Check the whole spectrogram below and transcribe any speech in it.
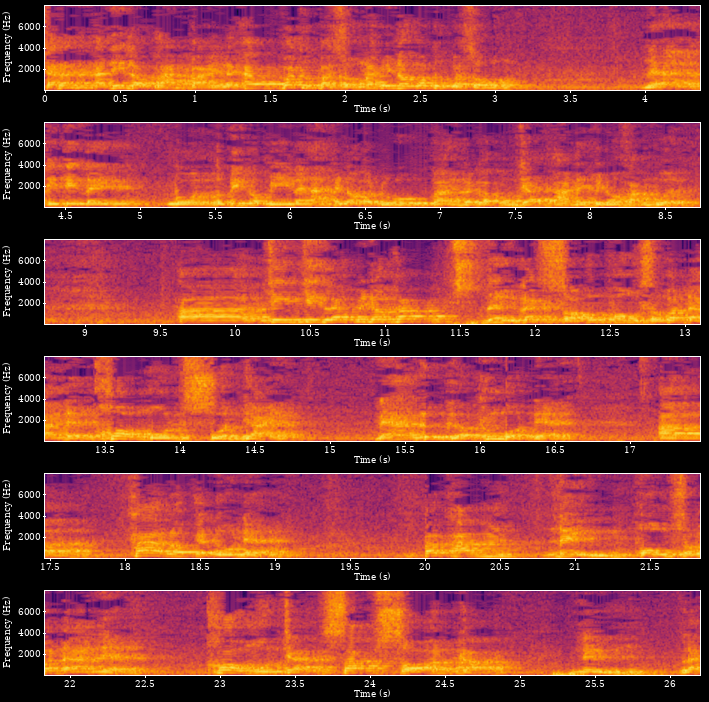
ฉะนั้นอันนี้เราผ่านไปนะครับ วัตถุประสงค์นะพี่น้องวัตถุประสงค์นะฮะจริงๆในโบนตรงนี้ก็มีนะฮะพี่น้องก็ดูบ้างแล้วก็ผมจะอ่านให้พี่น้องฟังด้วยจริงๆแล้วพี่น้องครับหนึ่งและสองพงศวดารเนี่ยข้อมูลส่วนใหญ่นะฮะหรือเกือบทั้งหมดเนี่ยถ้าเราจะดูเนี่ยพระธรรมหนึ่งพงศวดารเนี่ยข้อมูลจะซับซ้อนกับหนึ่งและ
